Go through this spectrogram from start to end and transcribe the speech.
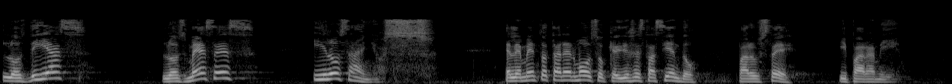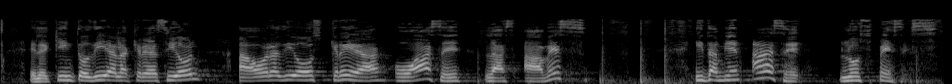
los días, los meses y los años. Elemento tan hermoso que Dios está haciendo para usted y para mí. En el quinto día de la creación, ahora Dios crea o hace las aves y también hace los peces.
